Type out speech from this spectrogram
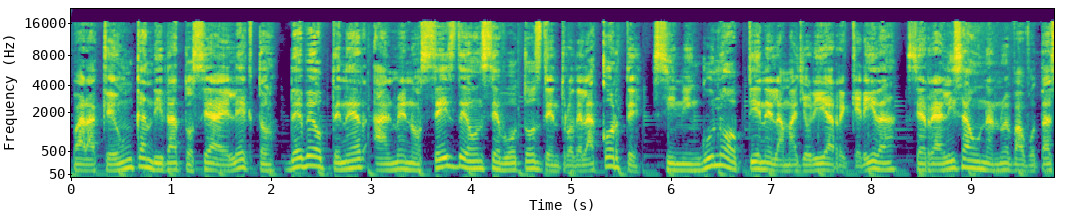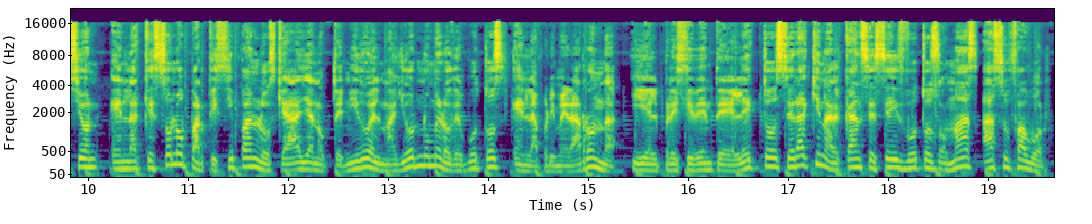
Para que un candidato sea electo, debe obtener al menos 6 de 11 votos dentro de la Corte. Si ninguno obtiene la mayoría requerida, se realiza una nueva votación en la que solo participan los que hayan obtenido el mayor número de votos en la primera ronda, y el presidente electo será quien alcance 6 votos o más a su favor.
